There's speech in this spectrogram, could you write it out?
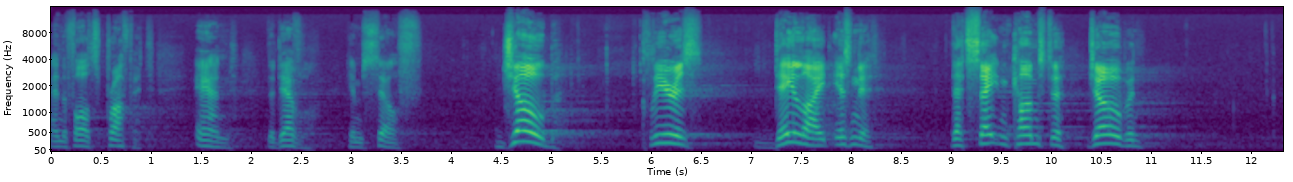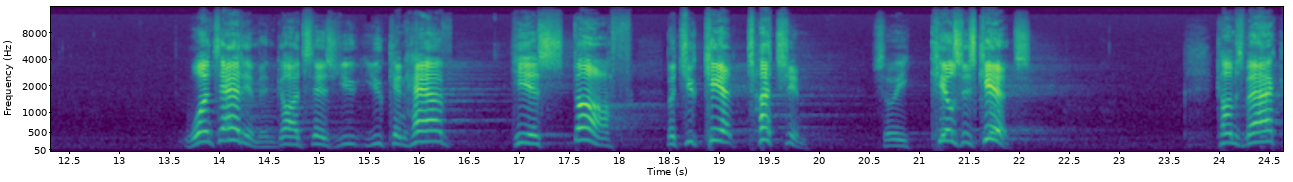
and the false prophet and the devil himself. Job, clear as daylight, isn't it? That Satan comes to Job and wants at him, and God says, You, you can have his stuff, but you can't touch him. So he kills his kids. Comes back.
